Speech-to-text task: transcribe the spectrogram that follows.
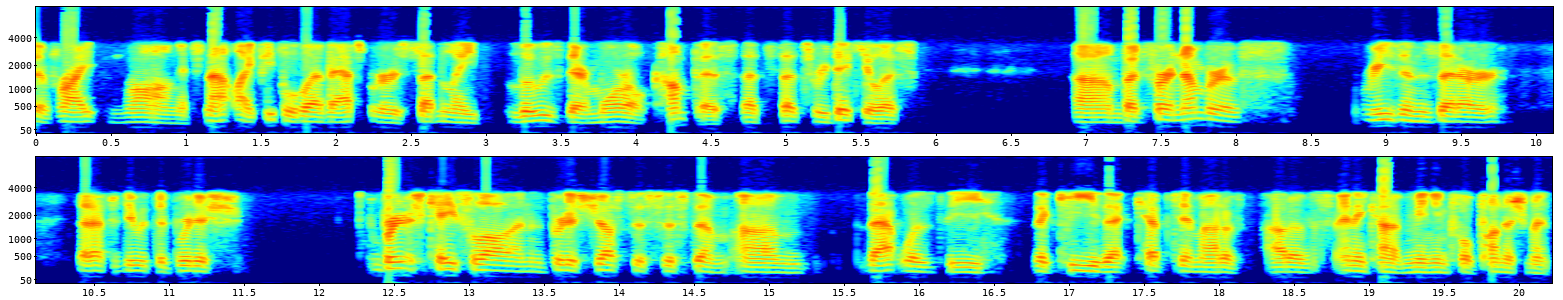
of right and wrong. It's not like people who have Asperger's suddenly lose their moral compass. That's that's ridiculous. Um, but for a number of reasons that are that have to do with the British British case law and the British justice system, um, that was the the key that kept him out of out of any kind of meaningful punishment.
